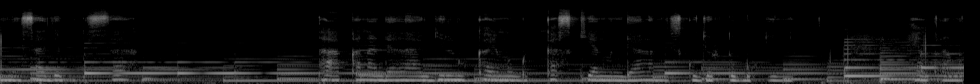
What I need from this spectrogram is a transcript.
Andai saja bisa, tak akan ada lagi yang membekas kian mendalam di sekujur tubuh ini. Yang teramat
